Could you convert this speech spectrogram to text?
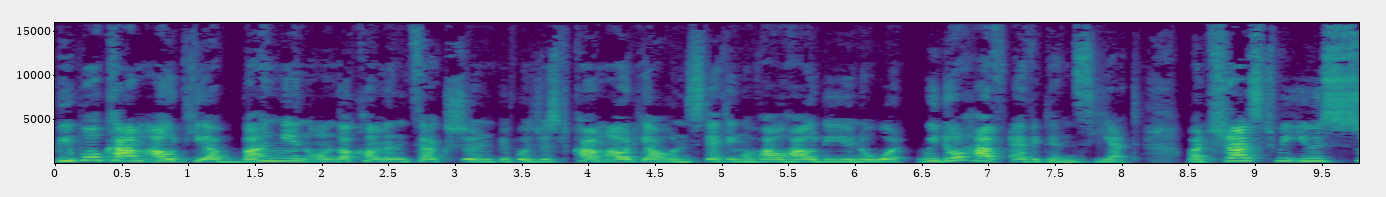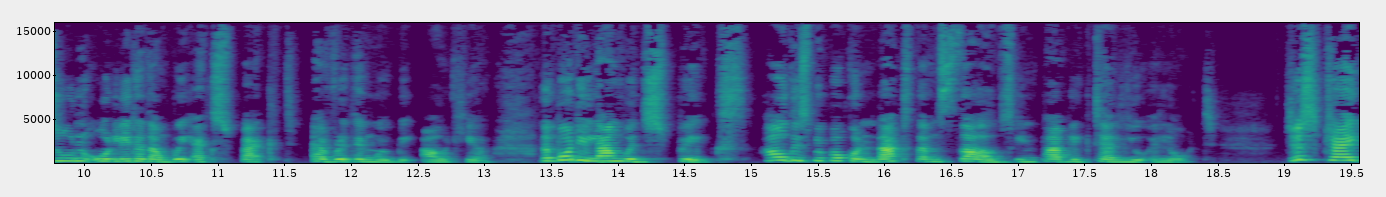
people come out here banging on the comment section. People just come out here on stating of how how do you know what? We don't have evidence yet. But trust me you soon or later that we expect everything will be out here. The body language speaks. How these people conduct themselves in public tell you a lot just try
